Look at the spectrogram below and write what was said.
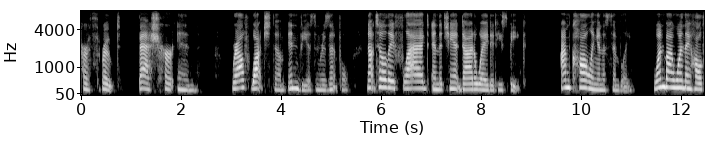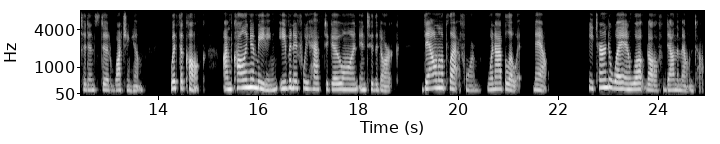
her throat, bash her in. Ralph watched them, envious and resentful. Not till they flagged and the chant died away did he speak. I'm calling an assembly. One by one they halted and stood watching him. With the conch, I'm calling a meeting, even if we have to go on into the dark. Down on the platform, when I blow it. Now. He turned away and walked off down the mountaintop.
